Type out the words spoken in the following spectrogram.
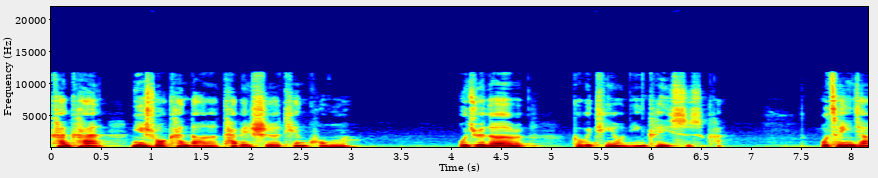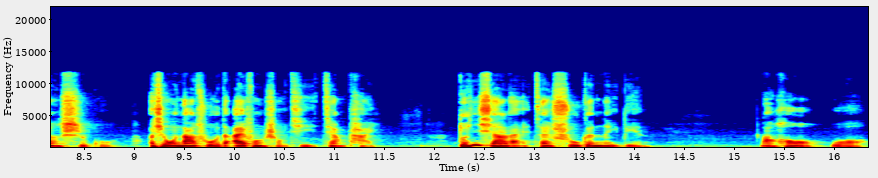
看看你所看到的台北市的天空吗？我觉得各位听友，您可以试试看。我曾经这样试过，而且我拿出我的 iPhone 手机这样拍，蹲下来在树根那边，然后我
